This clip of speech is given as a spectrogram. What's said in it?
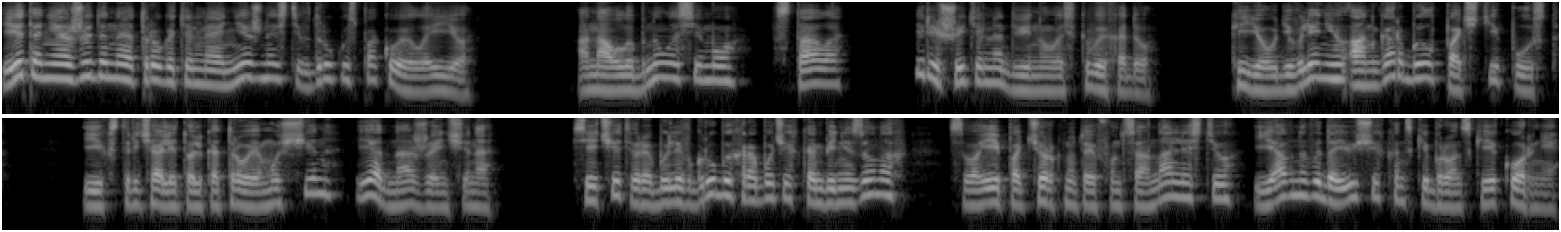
И эта неожиданная трогательная нежность вдруг успокоила ее. Она улыбнулась ему, встала и решительно двинулась к выходу. К ее удивлению, ангар был почти пуст. Их встречали только трое мужчин и одна женщина. Все четверо были в грубых рабочих комбинезонах, своей подчеркнутой функциональностью, явно выдающих конскебронские корни.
